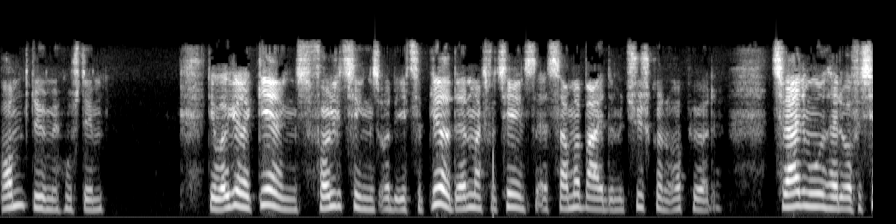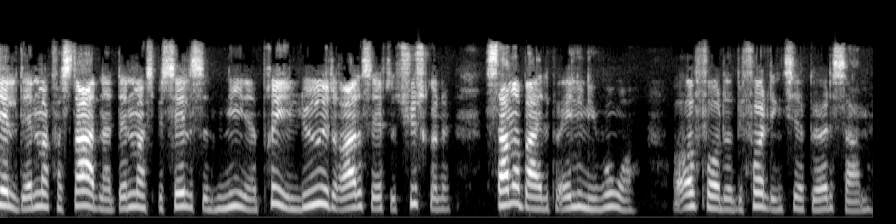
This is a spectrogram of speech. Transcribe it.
omdømme hos dem. Det var ikke regeringens, folketingets og det etablerede Danmarks fortjeneste, at samarbejdet med tyskerne ophørte. Tværtimod havde det officielle Danmark fra starten af Danmarks besættelse den 9. april lydigt rettet sig efter tyskerne, samarbejdet på alle niveauer og opfordrede befolkningen til at gøre det samme.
